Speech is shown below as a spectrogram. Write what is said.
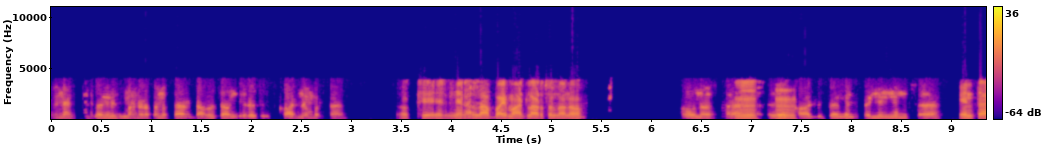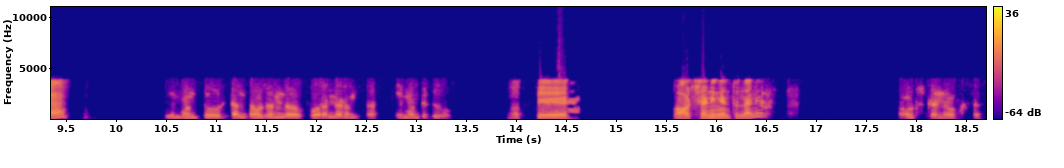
నేను యాక్సిస్ బ్యాంక్ నుంచి మాట్లాడుతున్నాను sir. Double seven zero six card number sir. Okay నేను వాళ్ళ అబ్బాయి మాట్లాడుతున్నాను. అవునా సార్. కార్డు పేమెంట్ పెండింగ్ ఉంది సార్. ఎంత? ఈ month ten thousand four hundred ఉంది సార్ ఈ మంత్ డ్యూ. ఓకే. అవుట్ స్టాండింగ్ ఎంత ఉందండి outstanding okay sir.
